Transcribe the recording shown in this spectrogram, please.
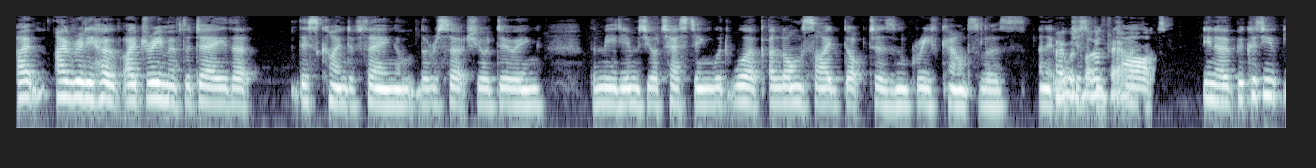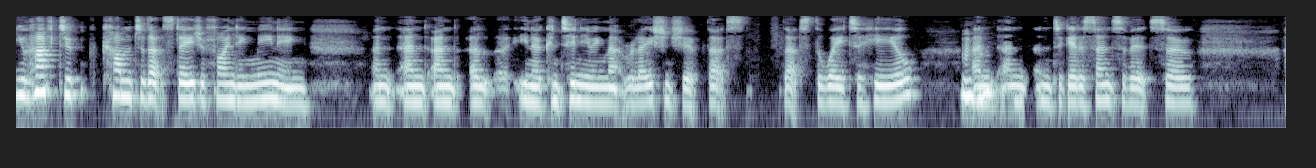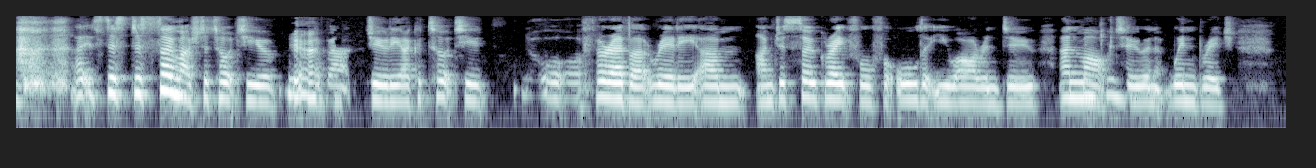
I i really hope i dream of the day that this kind of thing and the research you're doing the mediums you're testing would work alongside doctors and grief counselors and it would, would just be that. part you know because you you have to come to that stage of finding meaning and and and uh, you know continuing that relationship that's that's the way to heal mm-hmm. and and and to get a sense of it so it's just just so much to talk to you yeah. about julie i could talk to you forever really um, i'm just so grateful for all that you are and do and mark too and at windbridge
